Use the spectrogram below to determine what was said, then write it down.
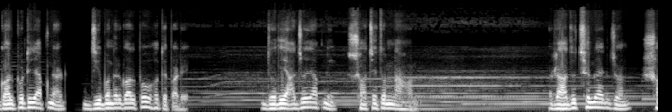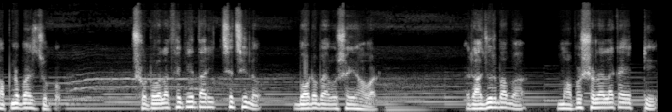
গল্পটি আপনার জীবনের গল্পও হতে পারে। যদি আজই আপনি সচেতন না হন রাজু ছিল একজন স্বপ্নবাজ যুবক। ছোটবেলা থেকে তার ইচ্ছে ছিল বড় ব্যবসায়ী হওয়ার। রাজুর বাবা মফস্বল এলাকায় একটি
